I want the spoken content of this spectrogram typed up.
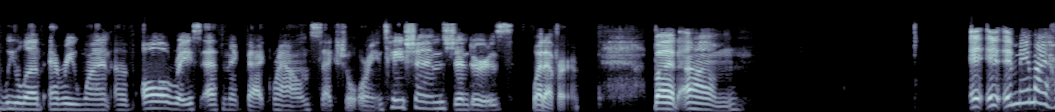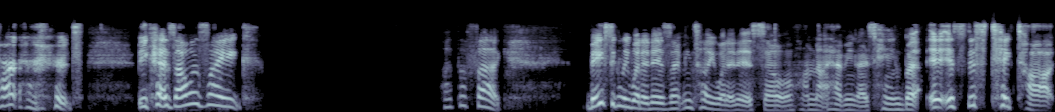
We love everyone of all race, ethnic backgrounds, sexual orientations, genders, whatever. But um it, it, it made my heart hurt because I was like, what the fuck? Basically, what it is, let me tell you what it is so I'm not having you guys hang, but it, it's this TikTok.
